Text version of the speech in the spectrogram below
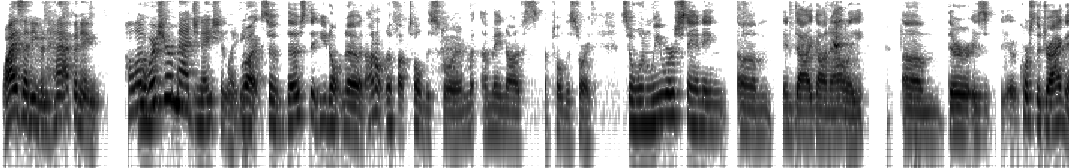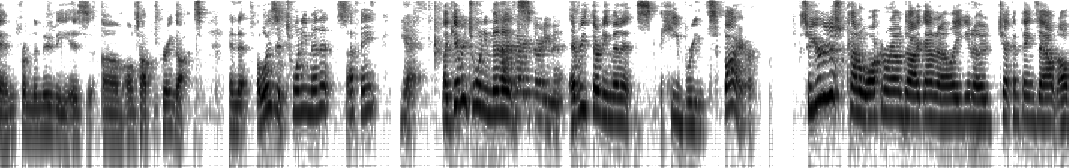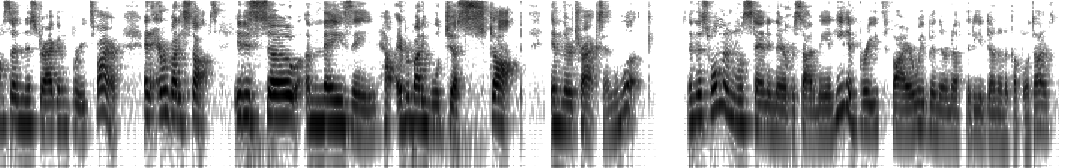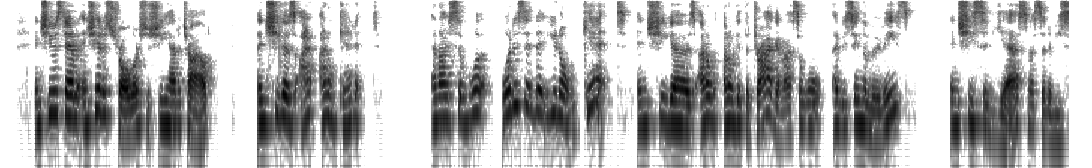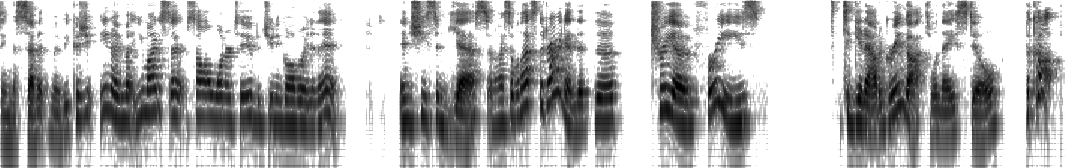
why is that even happening? Hello, Well- where's your imagination, lady? Right. So those that you don't know, and I don't know if I've told this story. i may not have have told this story. So when we were standing um, in Diagon Alley, um, there is, of course, the dragon from the movie is um, on top of green Gringotts, and was it twenty minutes? I think. Yes. Like every twenty minutes, it's every 30 minutes. every 30 minutes he breathes fire so you're just kind of walking around Diagon Alley, you know, checking things out, and all of a sudden this dragon breathes fire. And everybody stops. It is so amazing how everybody will just stop in their tracks and look. And this woman was standing there beside me, and he had breathed fire. We'd been there enough that he had done it a couple of times. And she was standing, and she had a stroller, so she had a child. And she goes, I, I don't get it. And I said, "What? What is it that you don't get?" And she goes, "I don't. I don't get the dragon." I said, "Well, have you seen the movies?" And she said, "Yes." And I said, "Have you seen the seventh movie? Because you, you know, you might have saw one or two, but you didn't go all the way to the end." And she said, "Yes." And I said, "Well, that's the dragon that the trio frees to get out of Gringotts when they steal the cup."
